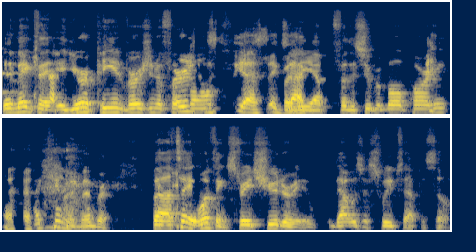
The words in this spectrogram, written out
they make the European version of football. Yes, exactly. For the, uh, for the Super Bowl party. I can't remember. But I'll tell you one thing: Straight Shooter, that was a sweeps episode,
